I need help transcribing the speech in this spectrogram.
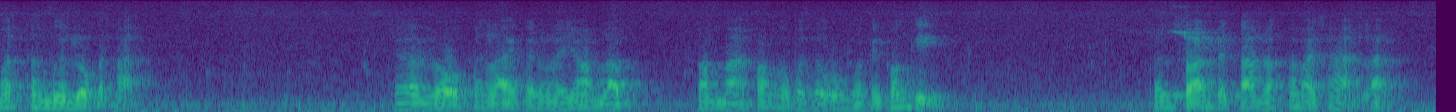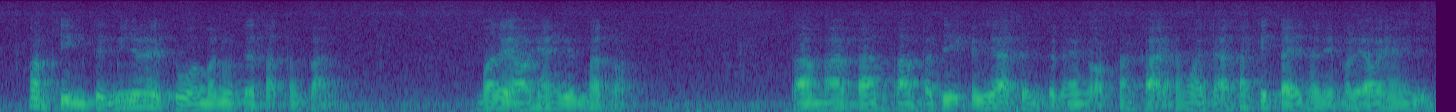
มัดทั้งมือโลกกันถัดฉะนั้นโลกทั้งหลายก็ต้องยอมรับ ธรรมะของพระพุทธองค์มาเป็นของจริงท่านสอนไปตามหลักธรรมชาติหลักความจริงซึ่งไม่ได้ตัวมนุษย์และสัตว์ต่างๆเมื่อได้เอาแห้งยืนมาต่อตามอาการตามปฏิกิริยาซึ่งแสดงออกทั้งกายทั้งวาจาทั้งคิดใจทั้งนี้ไม่ได้เอาแห้งอื่น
